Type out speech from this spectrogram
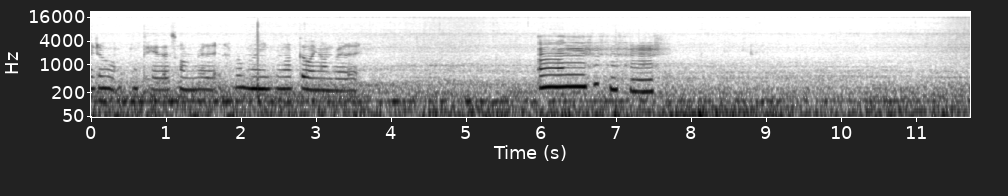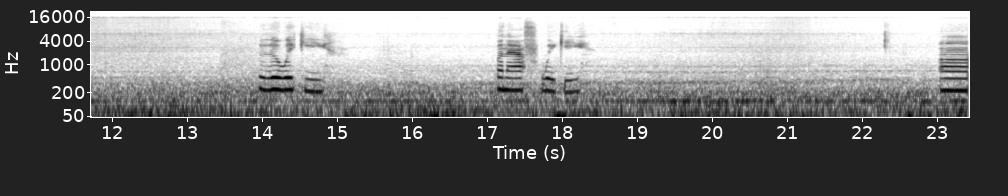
I don't. On Reddit. Never mind. We're not going on Reddit. Um. the wiki. FNAF wiki. Um.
